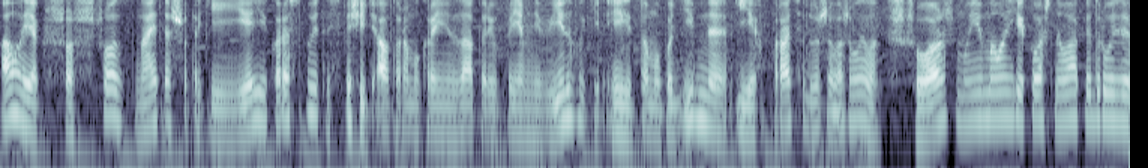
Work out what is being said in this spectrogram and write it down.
Але якщо що, знайте, що такі є, і користуйтесь. Пишіть авторам українізаторів приємні відгуки і тому подібне. Їх праця дуже важлива. Що ж, мої маленькі клашнелапі друзі.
